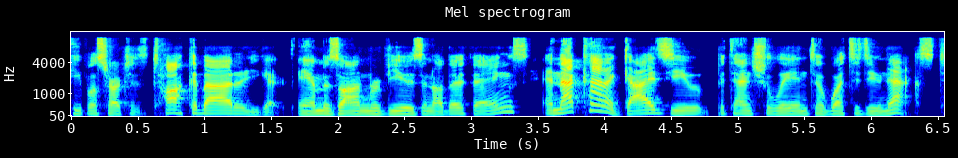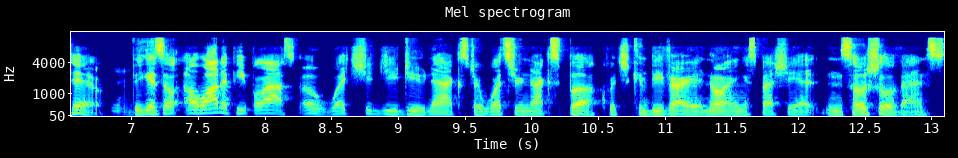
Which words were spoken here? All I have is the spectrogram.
people start to talk about it. You get Amazon reviews and other things. And that kind of guides you potentially into what to do next, too. Mm. Because a, a, lot of people ask, oh, what should you do next? Or what's your next book? Which can be very annoying, especially at, in social events.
